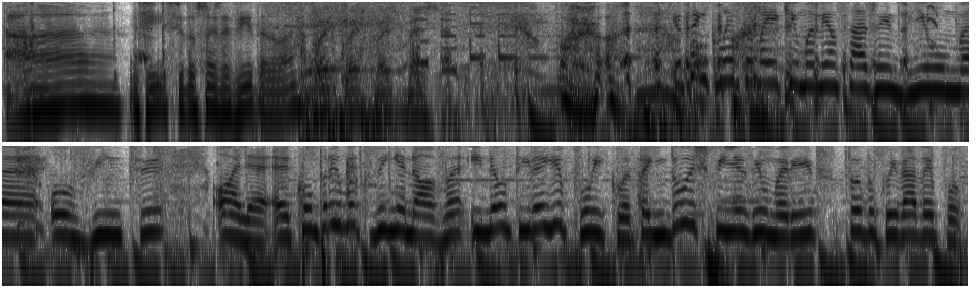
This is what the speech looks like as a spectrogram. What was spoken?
Ah, Enfim, situações da vida, não é? pois, pois, pois, pois. Eu tenho que ler também aqui uma mensagem de uma ouvinte. Olha, eh, comprei uma cozinha nova e não tirei a película. Tenho duas filhas e um marido. Todo o cuidado é pouco.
